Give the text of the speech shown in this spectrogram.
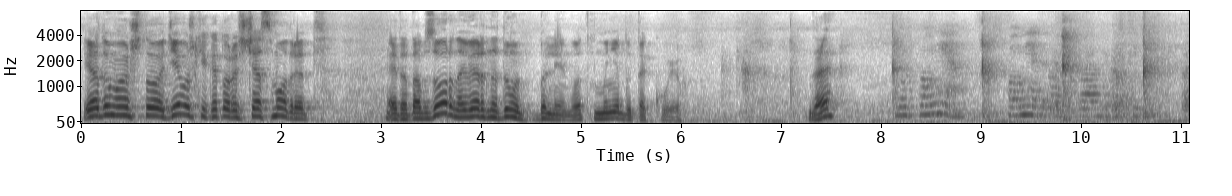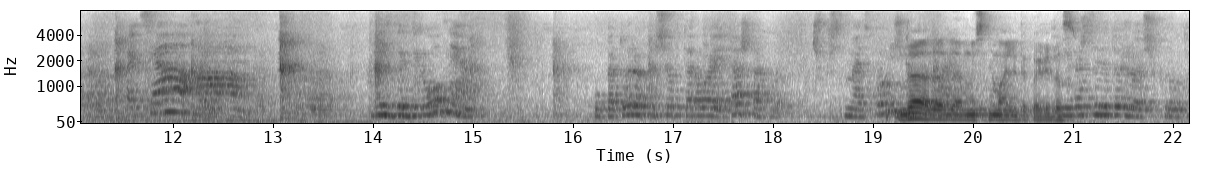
Я думаю, что девушки, которые сейчас смотрят этот обзор, наверное, думают, блин, вот мне бы такую. Да? Ну, вполне. Вполне такая. Хотя а, есть гардеробные, у которых еще второй этаж так вот чик, снимается. Помнишь? Да, да, да, мы снимали такой видос. Мне кажется, это тоже очень круто.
